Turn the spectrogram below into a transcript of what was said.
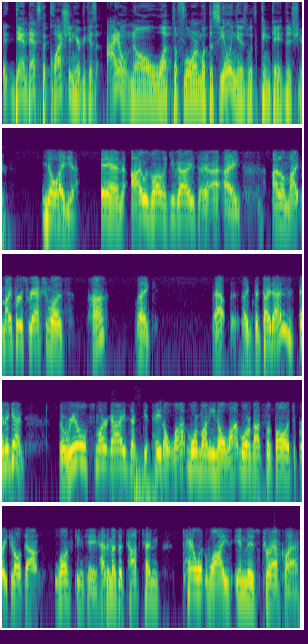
Uh, Dan, that's the question here because I don't know what the floor and what the ceiling is with Kincaid this year. No idea. And I was a lot like you guys. I, I, I don't know. My my first reaction was, huh? Like that, like the tight end. And again, the real smart guys that get paid a lot more money, know a lot more about football, and to break it all down, love Kincaid. Had him as a top ten talent wise in this draft class.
